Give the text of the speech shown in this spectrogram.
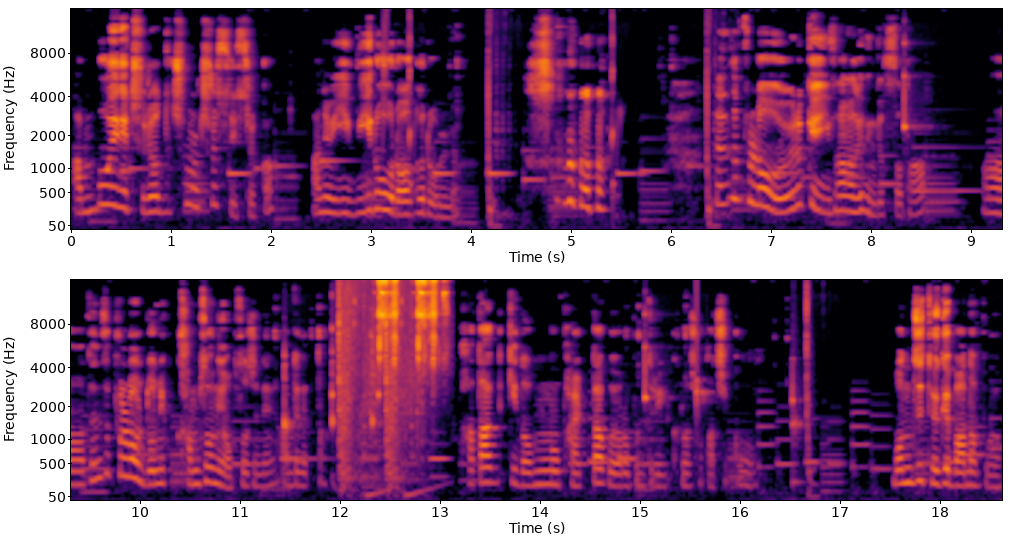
안 보이게 줄여도 춤을 출 수 있을까? 아니면 이 위로 러그를 올려. 댄스 플로어 왜 이렇게 이상하게 생겼어 다? 아 댄스 플로어를 놓으니까 감성이 없어지네 안 되겠다 바닥이 너무 밝다고 여러분들이 그러셔가지고 먼지 되게 많아 보여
